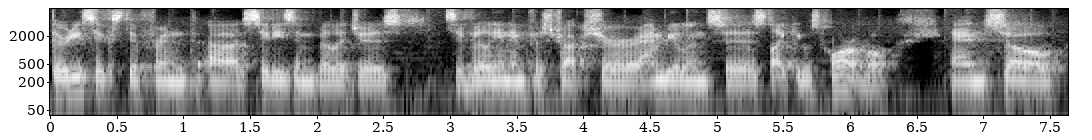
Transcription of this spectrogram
36 different uh, cities and villages, civilian infrastructure, ambulances. Like it was horrible. And so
